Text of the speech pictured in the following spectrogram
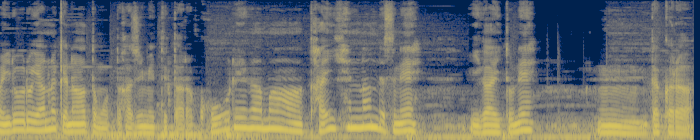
いろいろやんなきゃなと思って始めてたら、これがまあ大変なんですね。意外とね。うん。だから、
